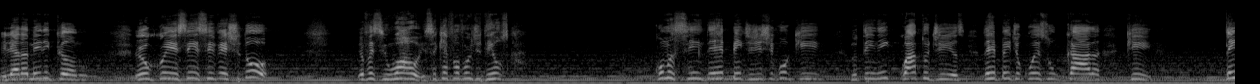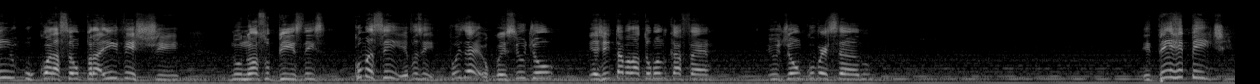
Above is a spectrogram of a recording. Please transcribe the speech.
Ele era americano eu conheci esse investidor. Eu falei assim: Uau, isso aqui é a favor de Deus, cara. Como assim? De repente a gente chegou aqui, não tem nem quatro dias. De repente eu conheço um cara que tem o coração para investir no nosso business. Como assim? Eu falei assim: Pois é, eu conheci o John e a gente estava lá tomando café e o John conversando. E de repente,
